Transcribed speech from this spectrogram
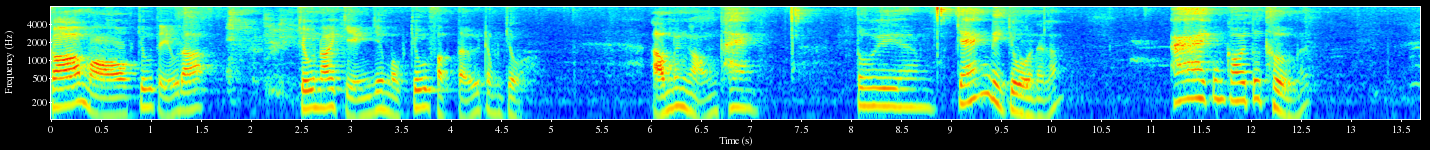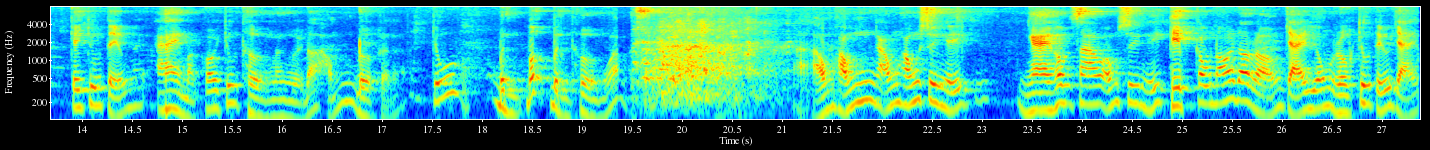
có một chú tiểu đó, chú nói chuyện với một chú phật tử trong chùa. Ông mới ngọn than tôi ờ, chán đi chùa này lắm. Ai cũng coi tôi thường hết cái chú tiểu nói ai mà coi chú thường là người đó không được rồi đó. Chú bình bất bình thường quá. À, ông không ông không suy nghĩ ngày hôm sau ông suy nghĩ kịp câu nói đó rồi ông chạy vô ông ruột chú tiểu chạy.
